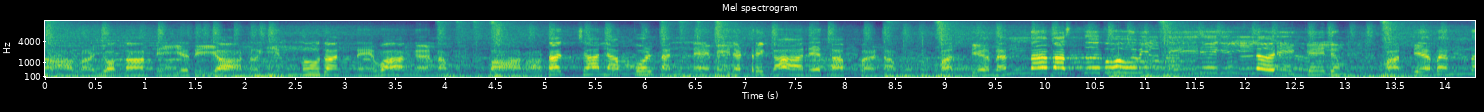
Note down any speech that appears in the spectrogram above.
നാളെയൊന്നാം തീയതിയാണ് ഇന്നു തന്നെ വാങ്ങണം. പാറടച്ചാൽ അപ്പോൾ തന്നെ മിലിട്ടറിക്കാരെ തപ്പണം. മദ്യമെന്ന വസ്തുഭൂവിൽ തീരുകില്ല ഒരിക്കലും മദ്യമെന്ന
